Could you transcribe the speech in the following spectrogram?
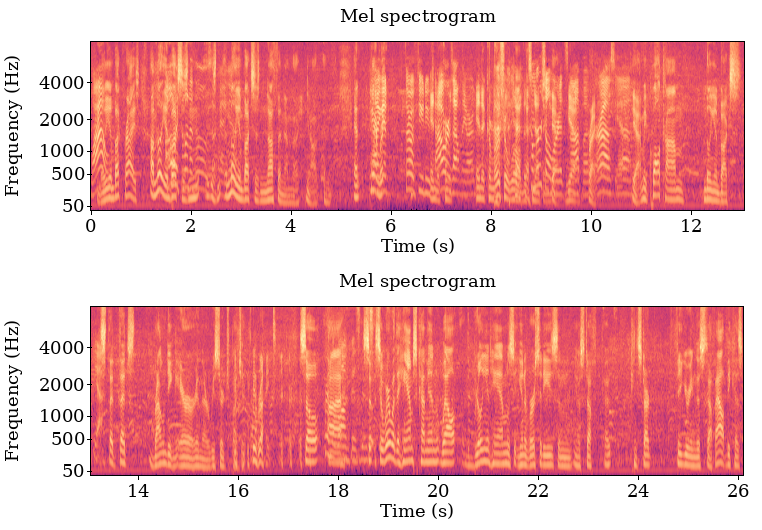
Wow. Million buck prize. A million Oh, bucks is, Okay, a million bucks is nothing in the you know and, and You know, I Hammer- could throw a few new In towers com- out in the yard. In the commercial world, it's commercial nothing. where it's yeah. not, but Right. for us, yeah. yeah I mean Qualcomm million bucks Yeah. That, that's rounding error in their research budget right. so We're in the uh, wrong business. so so where would the hams come in well the brilliant hams at universities and you know stuff uh, can start figuring this stuff out because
